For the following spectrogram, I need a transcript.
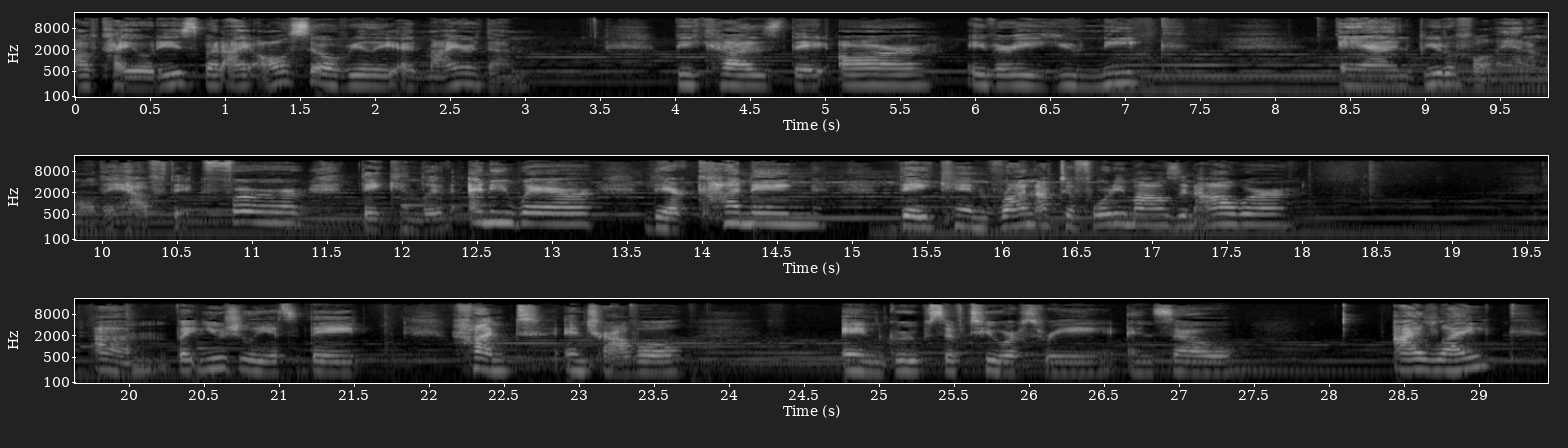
of coyotes but i also really admired them because they are a very unique and beautiful animal. They have thick fur, they can live anywhere, they're cunning, they can run up to 40 miles an hour. Um, but usually it's they hunt and travel in groups of two or three. And so I like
